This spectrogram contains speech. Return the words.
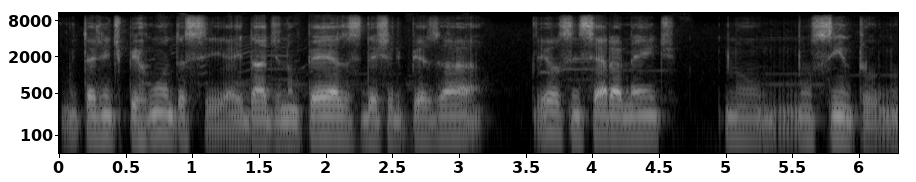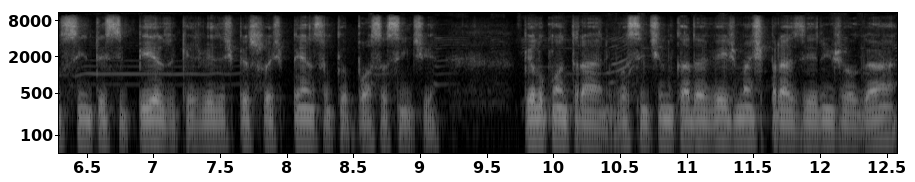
muita gente pergunta se a idade não pesa, se deixa de pesar. Eu, sinceramente, não, não sinto, não sinto esse peso que às vezes as pessoas pensam que eu possa sentir. Pelo contrário, vou sentindo cada vez mais prazer em jogar.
